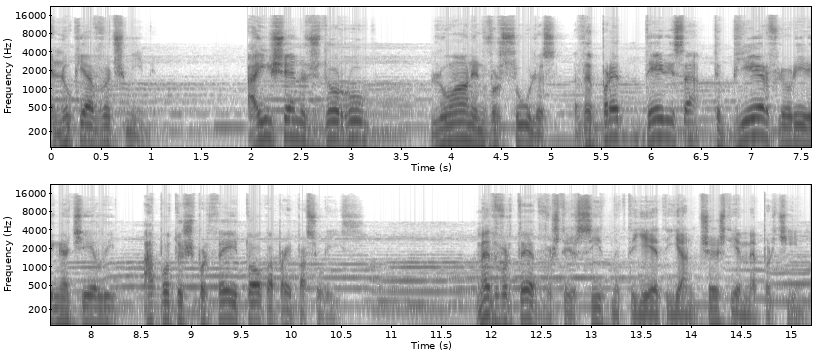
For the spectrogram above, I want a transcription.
e nuk ia vë çmimin. Ai sheh në çdo rrugë, luanin vërsulës dhe pret derisa të bjerë floriri nga qielli apo të shpërthejë toka prej pasurisë. Me të vërtetë vështirësitë në këtë jetë janë çështje me përqind.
